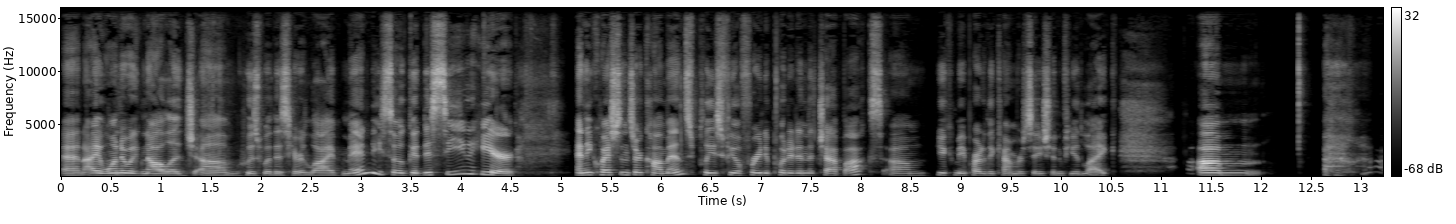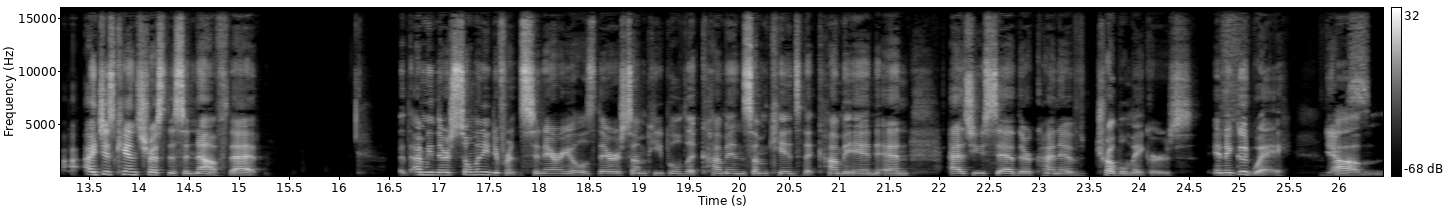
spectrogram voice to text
And I want to acknowledge um, who's with us here live. Mandy, so good to see you here. Any questions or comments, please feel free to put it in the chat box. Um, you can be part of the conversation if you'd like. Um, I just can't stress this enough that I mean, there's so many different scenarios. There are some people that come in, some kids that come in, and as you said, they're kind of troublemakers in a good way, Yes. um,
